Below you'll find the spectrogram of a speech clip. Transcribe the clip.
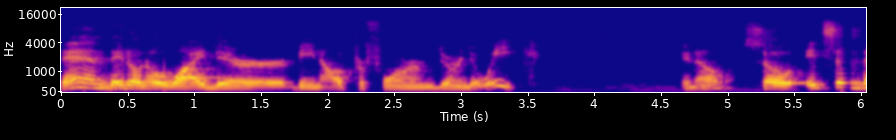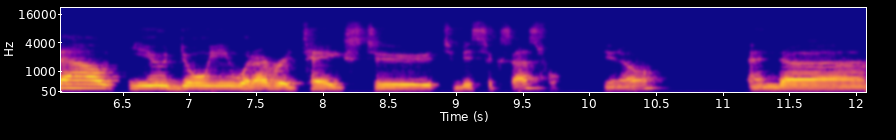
then they don't know why they're being outperformed during the week. You know, so it's about you doing whatever it takes to to be successful. You know, and. Uh,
